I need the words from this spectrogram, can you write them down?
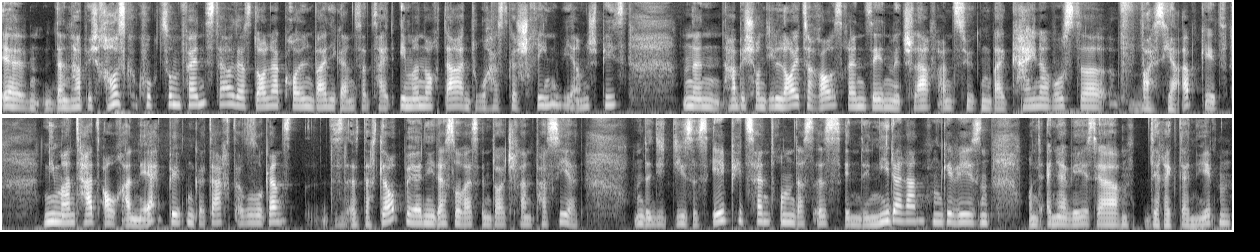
Ähm, dann habe ich rausgeguckt zum Fenster. Das Donnergrollen war die ganze Zeit immer noch da. Du hast geschrien wie am Spieß. Und dann habe ich schon die Leute rausrennen sehen mit Schlafanzügen, weil keiner wusste, was hier abgeht. Niemand hat auch an Erdbeben gedacht. Also so ganz, das, das glaubt man ja nie, dass sowas in Deutschland passiert. Und die, dieses Epizentrum, das ist in den Niederlanden gewesen und NRW ist ja direkt daneben.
